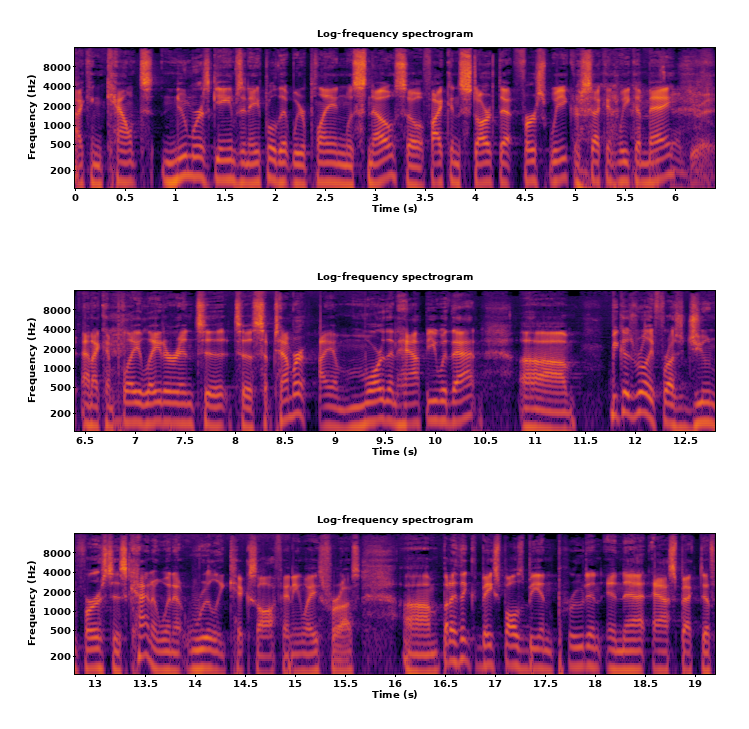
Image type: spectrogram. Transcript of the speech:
I can count numerous games in April that we were playing with snow. So if I can start that first week or second week of May, and I can play later into to September, I am more than happy with that. Um, because really for us, June 1st is kind of when it really kicks off, anyways, for us. Um, but I think baseball's being prudent in that aspect of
